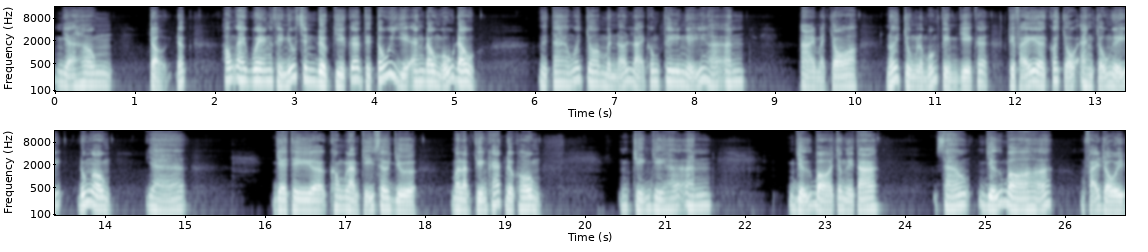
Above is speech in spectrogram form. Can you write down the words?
Dạ không. Trời đất, không ai quen thì nếu xin được việc thì tối gì ăn đâu ngủ đâu. Người ta không có cho mình ở lại công ty nghỉ hả anh? Ai mà cho, nói chung là muốn tìm việc thì phải ờ, có chỗ ăn chỗ nghỉ, đúng không? Dạ. Vậy thì ờ, không làm chỉ sơ dừa, mà làm chuyện khác được không? Chuyện gì hả anh? Giữ bò cho người ta. Sao? Giữ bò hả? Phải rồi,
